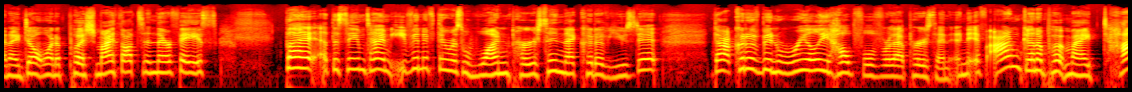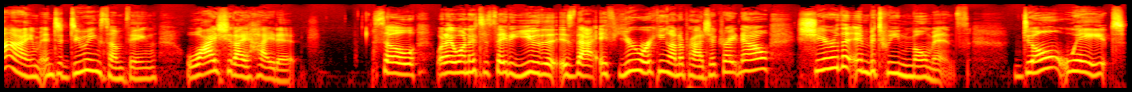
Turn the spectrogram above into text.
And I don't want to push my thoughts in their face. But at the same time, even if there was one person that could have used it, that could have been really helpful for that person. And if I'm going to put my time into doing something, why should I hide it? So, what I wanted to say to you that is that if you're working on a project right now, share the in between moments. Don't wait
